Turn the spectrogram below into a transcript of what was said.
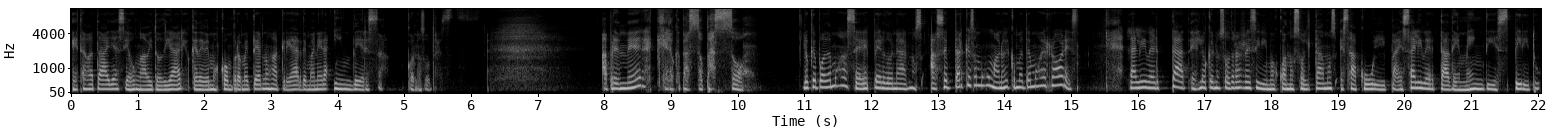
Esta batalla sí es un hábito diario que debemos comprometernos a crear de manera inversa con nosotras. Aprender que lo que pasó, pasó. Lo que podemos hacer es perdonarnos, aceptar que somos humanos y cometemos errores. La libertad es lo que nosotras recibimos cuando soltamos esa culpa, esa libertad de mente y espíritu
